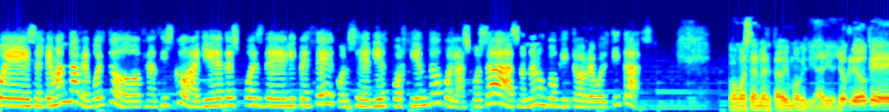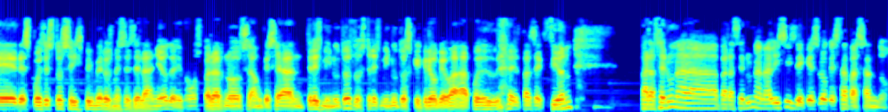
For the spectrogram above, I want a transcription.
Pues el tema anda revuelto, Francisco. Ayer después del IPC con ese 10%, pues las cosas andan un poquito revueltitas. ¿Cómo está el mercado inmobiliario? Yo creo que después de estos seis primeros meses del año debemos pararnos, aunque sean tres minutos, los tres minutos que creo que va a durar esta sección, para hacer, una, para hacer un análisis de qué es lo que está pasando.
